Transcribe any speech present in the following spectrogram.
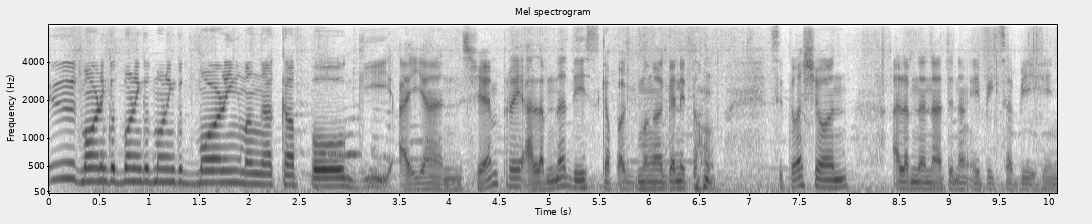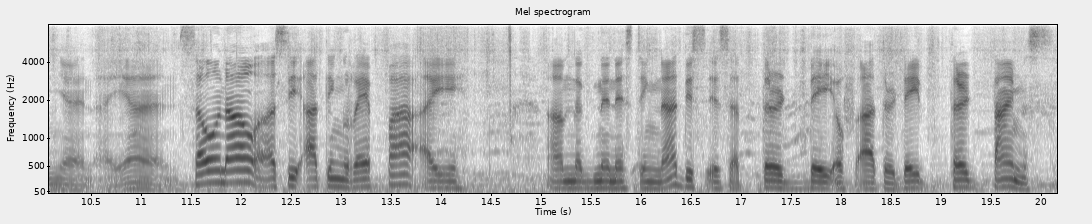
Good morning, good morning, good morning, good morning mga kapogi. Ayan, syempre alam na this kapag mga ganitong sitwasyon, alam na natin ang ibig sabihin yan. Ayan. So now, uh, si ating Repa ay um, nagne-nesting na. This is a third day of, uh, third day, third times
